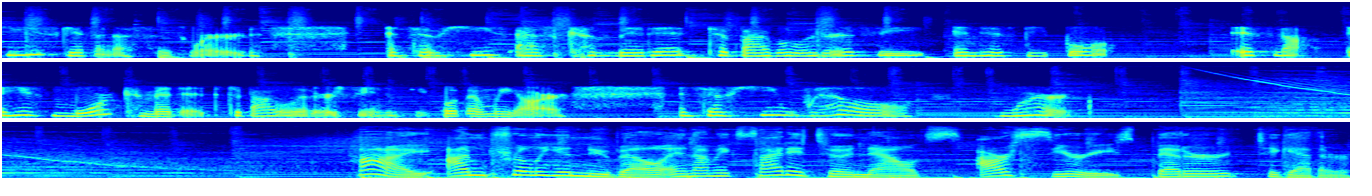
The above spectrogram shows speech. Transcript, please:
He's given us his word. And so he's as committed to Bible literacy in his people, if not he's more committed to Bible literacy in his people than we are. And so he will work. Hi, I'm Trillia Newbell, and I'm excited to announce our series, Better Together.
